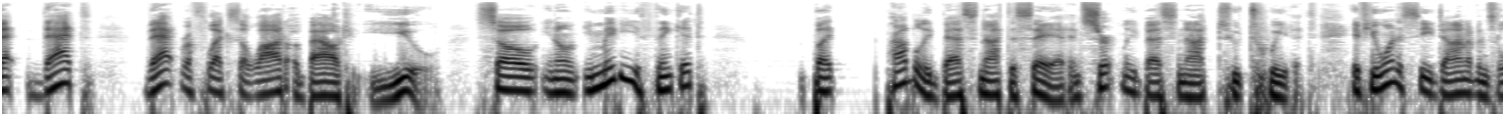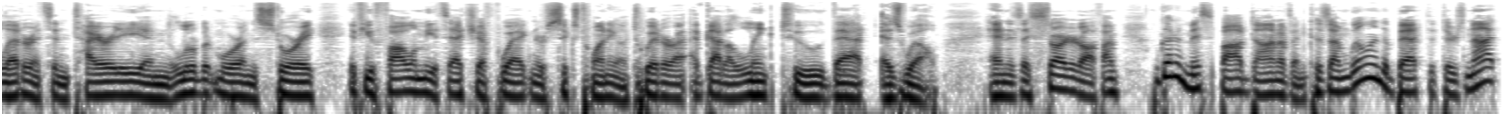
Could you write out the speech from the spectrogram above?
That that that reflects a lot about you. So you know maybe you think it, but probably best not to say it, and certainly best not to tweet it. If you want to see Donovan's letter in its entirety and a little bit more on the story, if you follow me, it's at Jeff Wagner 620 on Twitter. I've got a link to that as well. And as I started off, I'm, I'm going to miss Bob Donovan because I'm willing to bet that there's not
